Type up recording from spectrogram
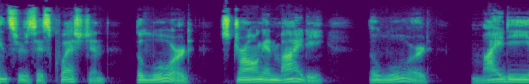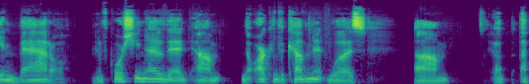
answers his question The Lord, strong and mighty, the Lord, mighty in battle. And of course, you know that um, the Ark of the Covenant was um, a, a,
